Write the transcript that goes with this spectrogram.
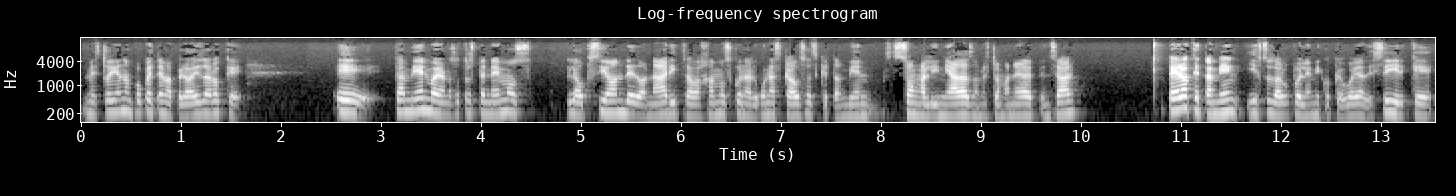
me estoy yendo un poco de tema, pero es algo que eh, también, bueno, nosotros tenemos la opción de donar y trabajamos con algunas causas que también son alineadas a nuestra manera de pensar, pero que también, y esto es algo polémico que voy a decir, que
